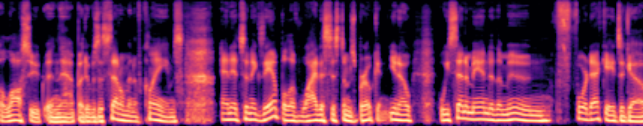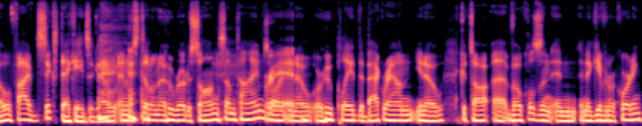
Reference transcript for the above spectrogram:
a lawsuit in that, but it was a settlement of claims, and it's an example of why the system's broken. You know, we sent a man to the moon four decades ago, five, six decades ago, and we still don't know who wrote a song sometimes, or you know, or who played the background, you know, guitar uh, vocals in, in in a given recording.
